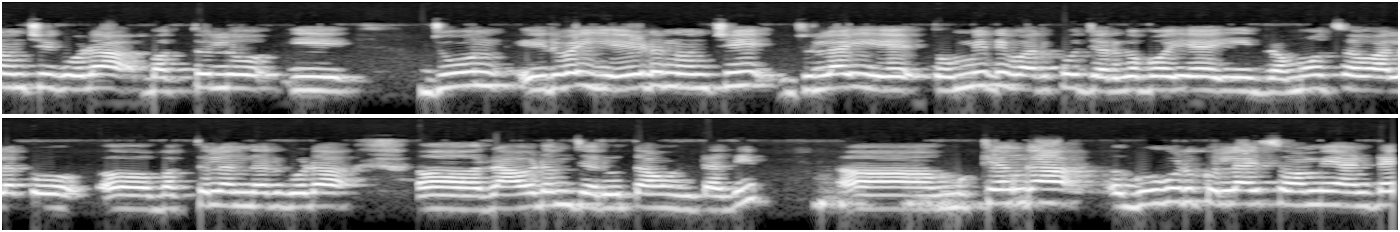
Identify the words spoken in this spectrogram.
నుంచి కూడా భక్తులు ఈ జూన్ ఇరవై ఏడు నుంచి జూలై ఏ- తొమ్మిది వరకు జరగబోయే ఈ బ్రహ్మోత్సవాలకు భక్తులందరూ కూడా రావడం జరుగుతూ ఉంటది. ఆ ముఖ్యంగా గూగుడు కుల్లాయి స్వామి అంటే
